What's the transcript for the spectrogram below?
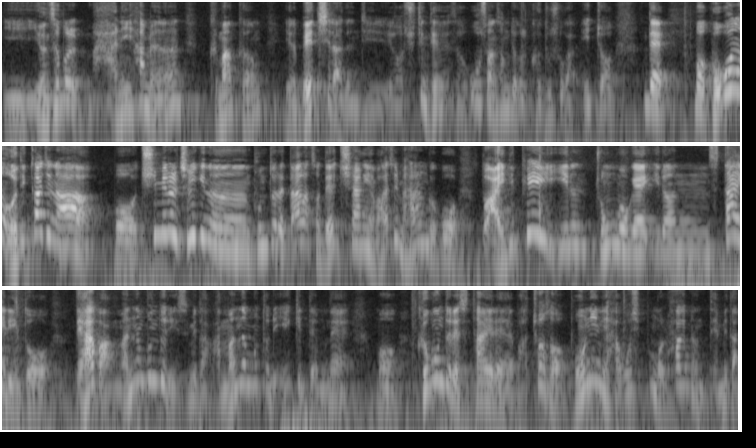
이 연습을 많이 하면은 그만큼 이런 매치라든지 어, 슈팅 대회에서 우수한 성적을 거둘 수가 있죠. 근데 뭐 그거는 어디까지나 뭐 취미를 즐기는 분들에 따라서 내 취향에 맞으면 하는 거고 또 IDPA 이런 종목의 이런 스타일이 또 내하고 안 맞는 분들이 있습니다. 안 맞는 분들이 있기 때문에 뭐 그분들의 스타일에 맞춰서 본인이 하고 싶은 걸 하면 됩니다.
